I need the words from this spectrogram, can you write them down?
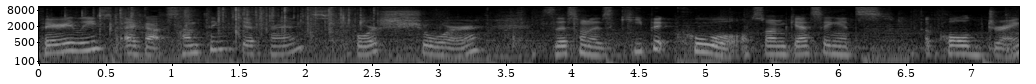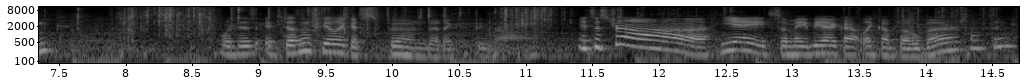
The very least, I got something different for sure. So this one is Keep It Cool. So I'm guessing it's a cold drink. What is it? doesn't feel like a spoon, but I could be wrong. It's a straw! Yay! So maybe I got like a boba or something?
